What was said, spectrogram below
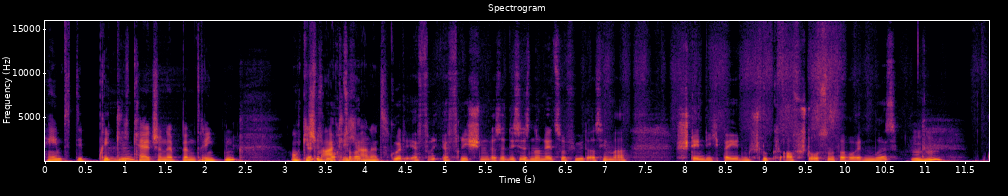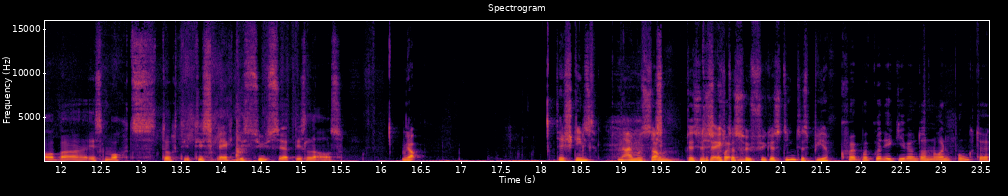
hemmt die Prickeligkeit schon nicht beim Trinken. Und geschmacklich auch nicht. Gut erfri erfrischend. Also das ist noch nicht so viel, dass ich mir ständig bei jedem Schluck aufstoßen verhalten muss. Mhm. Aber es macht durch die, das gleich die Süße ein bisschen aus. Ja. Das stimmt. Nein, ich muss sagen, das, ist das echt ein süffiges Ding, das Bier. Gefällt mir gut, ich gebe ihm da neun Punkte.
